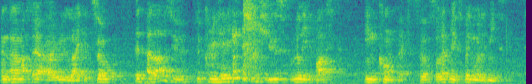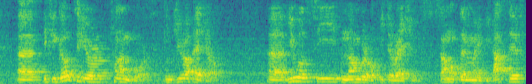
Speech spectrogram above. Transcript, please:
And I must say, I really like it. So it allows you to create issues really fast in context. So, so let me explain what it means. Uh, if you go to your plan board in Jira Agile, uh, you will see a number of iterations. Some of them may be active.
